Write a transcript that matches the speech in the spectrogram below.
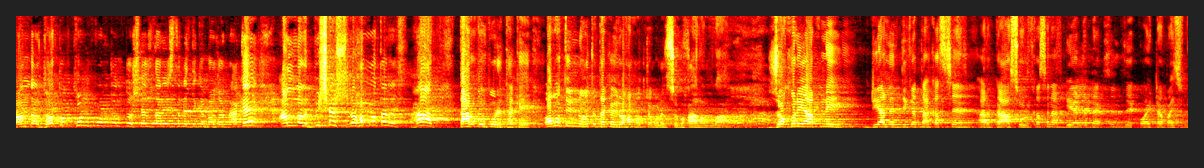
বান্দা যতক্ষণ পর্যন্ত সেজদার স্থানের দিকে নজর রাখে, আল্লাহর বিশেষ রহমতের হাত তার উপরে থাকে, অবতীর্ণ হতে থাকে রহমতটা বলেন সুবহান আল্লাহ যখনই আপনি ডিয়ালের দিকে তাকাচ্ছেন আর গাছ উল্কাচ্ছেন আর ডিয়ালে দেখছেন যে কয়টা পাইছিল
